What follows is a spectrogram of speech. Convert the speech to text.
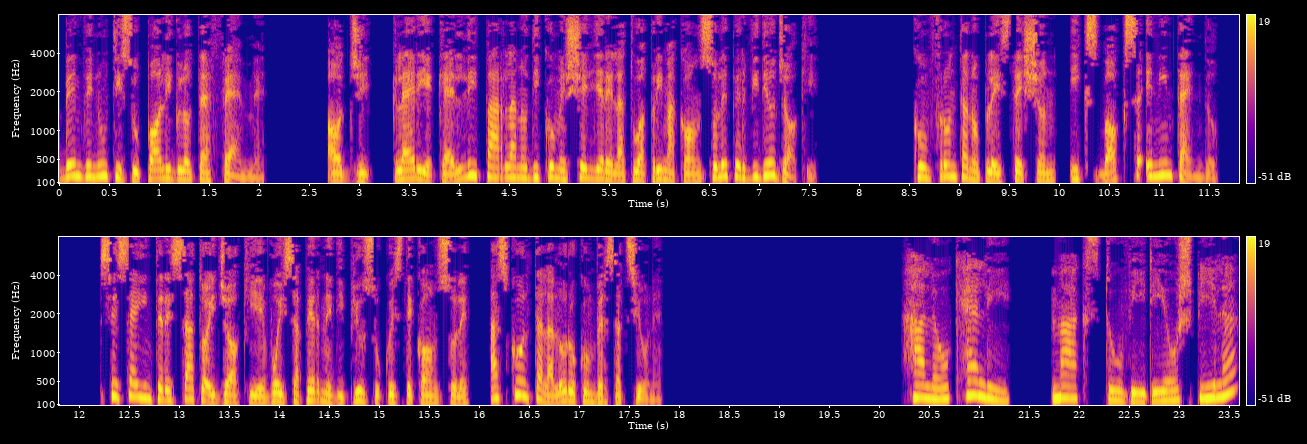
Benvenuti su Polyglot FM. Oggi, Clary e Kelly parlano di come scegliere la tua prima console per videogiochi. Confrontano PlayStation, Xbox e Nintendo. Se sei interessato ai giochi e vuoi saperne di più su queste console, ascolta la loro conversazione. Hallo Kelly. Magst du Videospiele?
